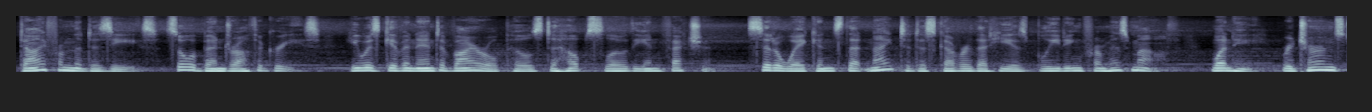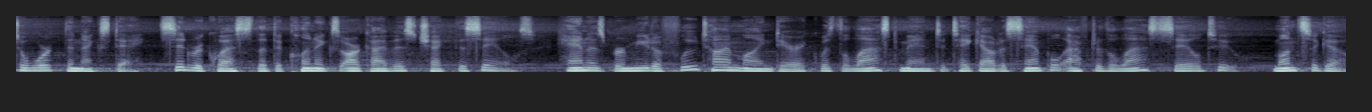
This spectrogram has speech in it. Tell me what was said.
die from the disease, so Abendroth agrees. He was given antiviral pills to help slow the infection. Sid awakens that night to discover that he is bleeding from his mouth. When he returns to work the next day, Sid requests that the clinic's archivist check the sales. Hannah's Bermuda flu timeline Derek was the last man to take out a sample after the last sale two months ago.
